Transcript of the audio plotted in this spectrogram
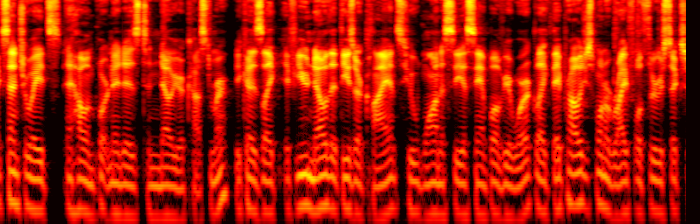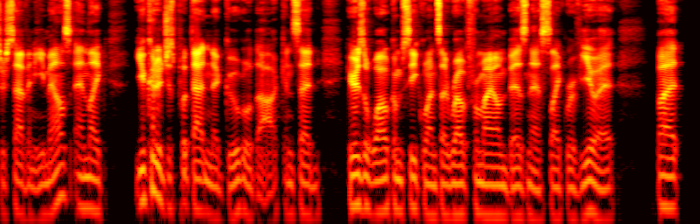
accentuates how important it is to know your customer because like if you know that these are clients who want to see a sample of your work like they probably just want to rifle through six or seven emails and like you could have just put that in a google doc and said here's a welcome sequence i wrote for my own business like review it but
